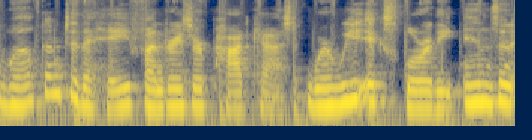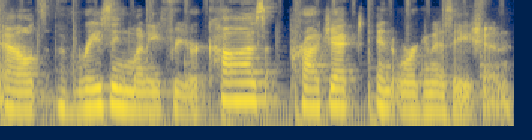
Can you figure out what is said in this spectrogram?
Welcome to the Hey Fundraiser podcast, where we explore the ins and outs of raising money for your cause, project, and organization.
